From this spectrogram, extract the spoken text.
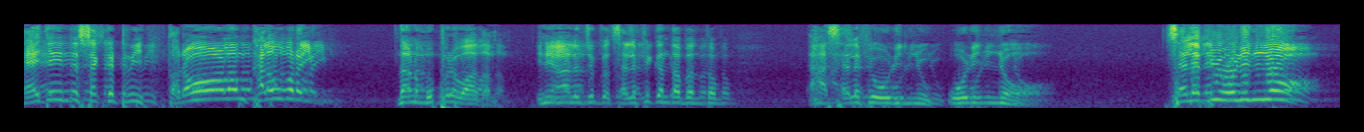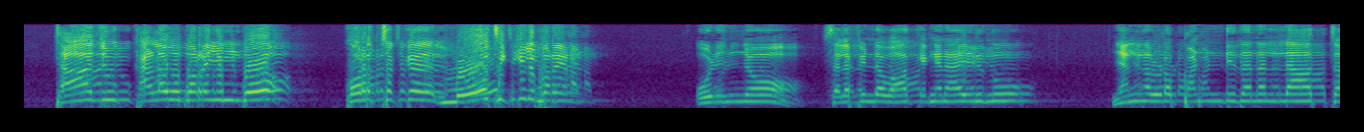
കെ ജെന്റെ സെക്രട്ടറി ധാരാളം കളവ് പറയും. ഇതാണ് മുപ്പരവാദം ഇനി ആലോചിക്കുക സെലഫിക്ക് എന്താ ബന്ധം? ആ സെലഫി ഒഴിഞ്ഞു ഒഴിഞ്ഞോ? സെലഫി ഒഴിഞ്ഞോ? താജു കളവ് പറയുമ്പോ കുറച്ചൊക്കെ ലോജിക്കിൽ പറയണം. ഒഴിഞ്ഞോ? സലഫിന്റെ വാക്ക് എങ്ങനായിരുന്നു ഞങ്ങളുടെ പണ്ഡിതനല്ലാത്ത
